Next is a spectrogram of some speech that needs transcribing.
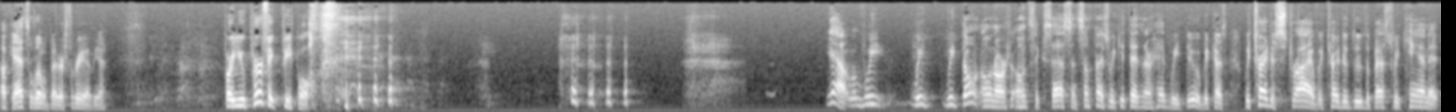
Okay, that's a little better, three of you. For you perfect people. yeah, we, we, we don't own our own success, and sometimes we get that in our head we do because we try to strive, we try to do the best we can at,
